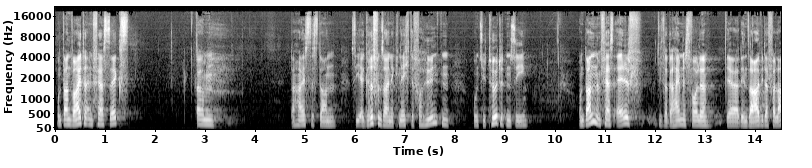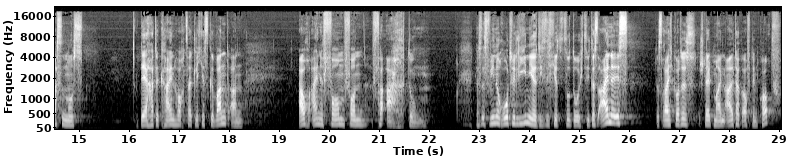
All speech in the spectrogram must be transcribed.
Und dann weiter in Vers 6, ähm, da heißt es dann, sie ergriffen seine Knechte, verhöhnten und sie töteten sie. Und dann im Vers 11, dieser geheimnisvolle der den Saal wieder verlassen muss, der hatte kein hochzeitliches Gewand an. Auch eine Form von Verachtung. Das ist wie eine rote Linie, die sich jetzt so durchzieht. Das eine ist, das Reich Gottes stellt meinen Alltag auf den Kopf.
